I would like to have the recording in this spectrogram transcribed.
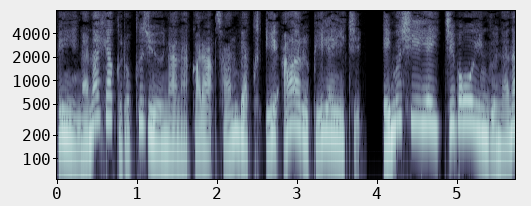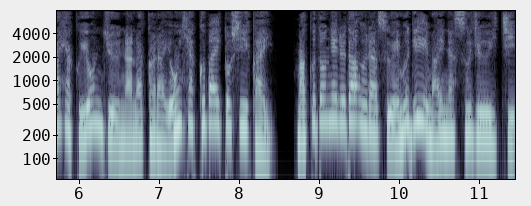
B767 から 300ERPH、MCH ボーイング747から400バイト C 回、マクドネルダグラス MD-11、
